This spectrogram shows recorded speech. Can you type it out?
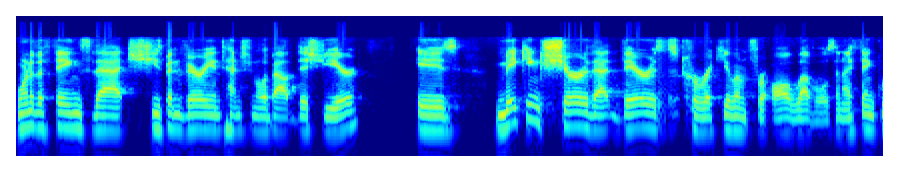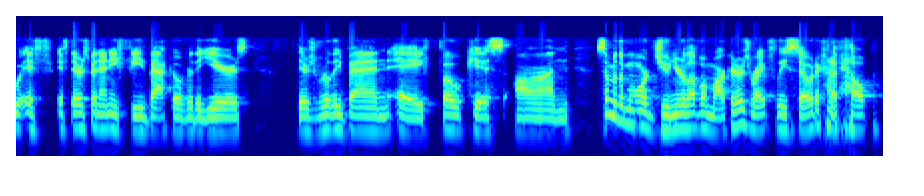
one of the things that she's been very intentional about this year is making sure that there is curriculum for all levels. And i think if if there's been any feedback over the years there's really been a focus on some of the more junior level marketers, rightfully so, to kind of help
